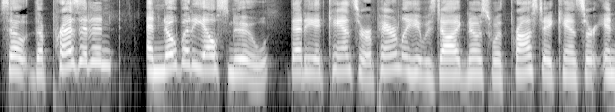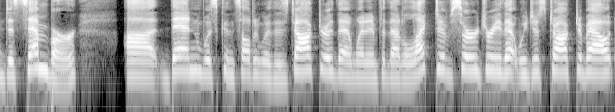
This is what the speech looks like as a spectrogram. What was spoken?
So the president and nobody else knew that he had cancer. Apparently, he was diagnosed with prostate cancer in December. Uh, then was consulting with his doctor. Then went in for that elective surgery that we just talked about,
